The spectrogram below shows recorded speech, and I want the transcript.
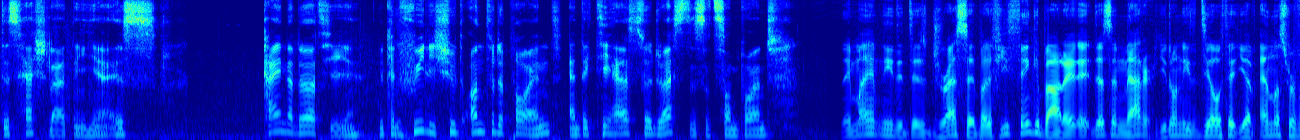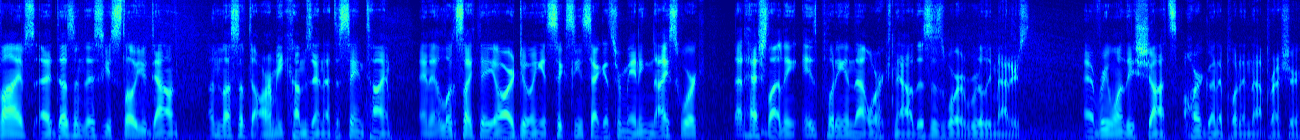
this Hesh lightning here is kinda dirty. You can freely shoot onto the point, and the T has to address this at some point. They might have needed to address it, but if you think about it, it doesn't matter. You don't need to deal with it. You have endless revives. Uh, it doesn't necessarily slow you down unless if the army comes in at the same time. And it looks like they are doing it. 16 seconds remaining. Nice work. That Hesh Lightning is putting in that work now. This is where it really matters. Every one of these shots are going to put in that pressure.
